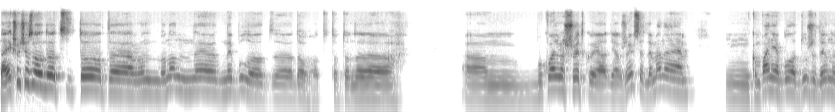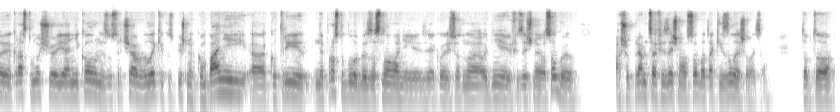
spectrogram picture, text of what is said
Та, якщо чесно, то, то, то воно не не було довго. Тобто, ем, буквально швидко я я вжився. Для мене компанія була дуже дивною, якраз тому, що я ніколи не зустрічав великих успішних компаній, е, котрі не просто були би засновані з якоюсь однією фізичною особою, а щоб прям ця фізична особа так і залишилася. Тобто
